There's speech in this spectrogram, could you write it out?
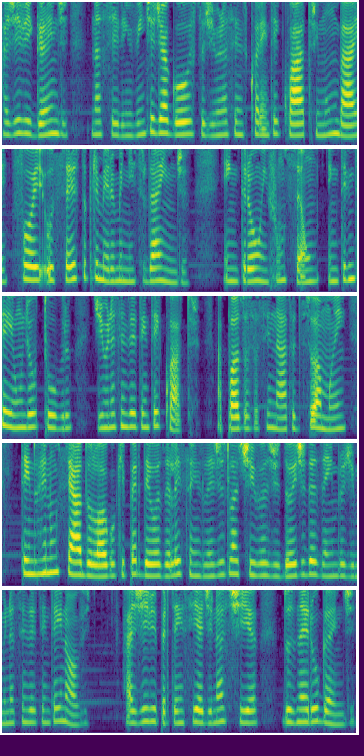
Rajiv Gandhi, nascido em 20 de agosto de 1944 em Mumbai, foi o sexto primeiro-ministro da Índia. Entrou em função em 31 de outubro de 1984, após o assassinato de sua mãe, tendo renunciado logo que perdeu as eleições legislativas de 2 de dezembro de 1989. Rajiv pertencia à dinastia dos Nehru Gandhi.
